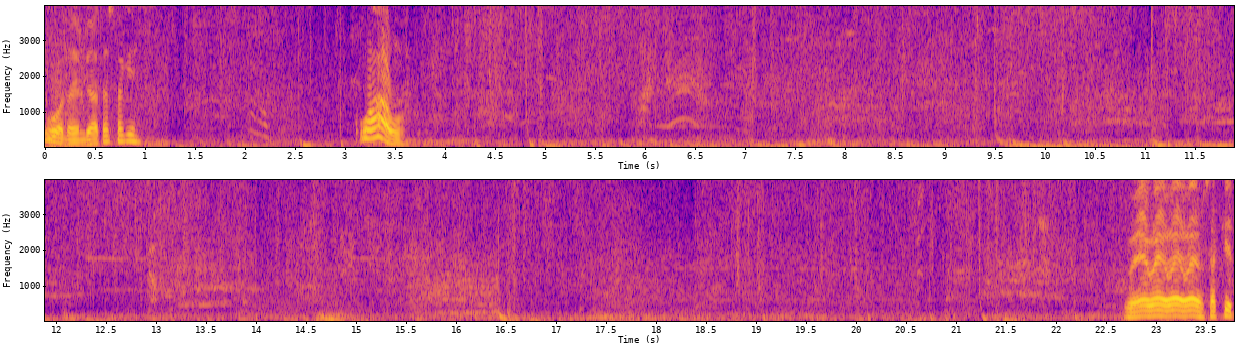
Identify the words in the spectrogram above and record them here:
Wow, ada yang di atas lagi. Wow. Weh, weh, weh, weh, sakit.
